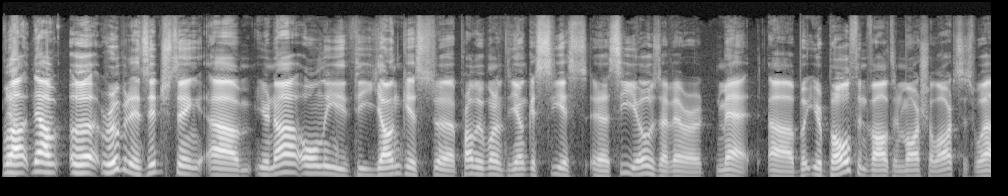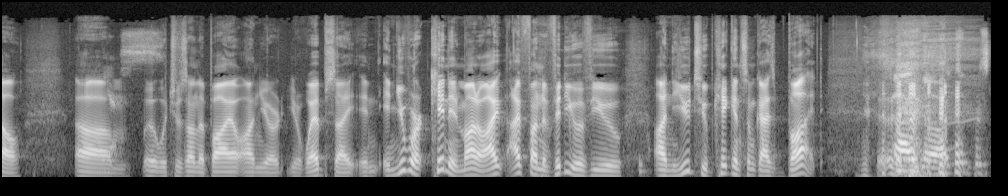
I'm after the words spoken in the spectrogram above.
Well, now, uh, Reuben, it's interesting. Um, you're not only the youngest, uh, probably one of the youngest CS, uh, CEOs I've ever met, uh, but you're both involved in martial arts as well, um, Yes. uh, which was on the bio on your, your website. And, and you weren't kidding, Mano. I, I found a video of you on YouTube kicking some guy's butt. I know. I get, dis-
